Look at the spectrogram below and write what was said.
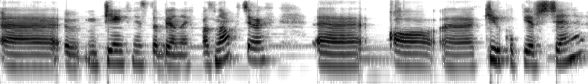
e, pięknie zdobionych paznokciach, o kilku pierścieniach.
